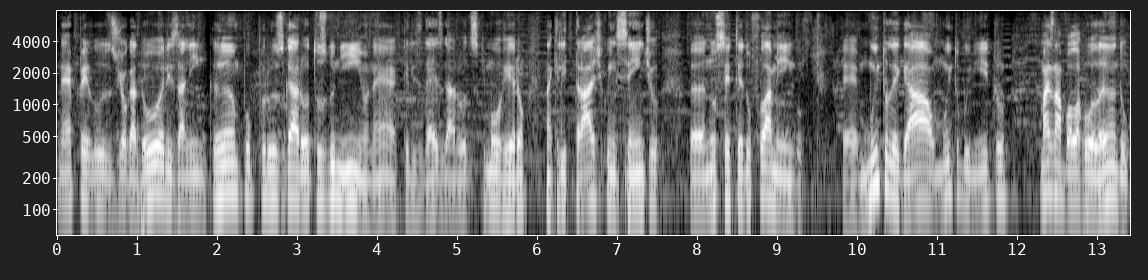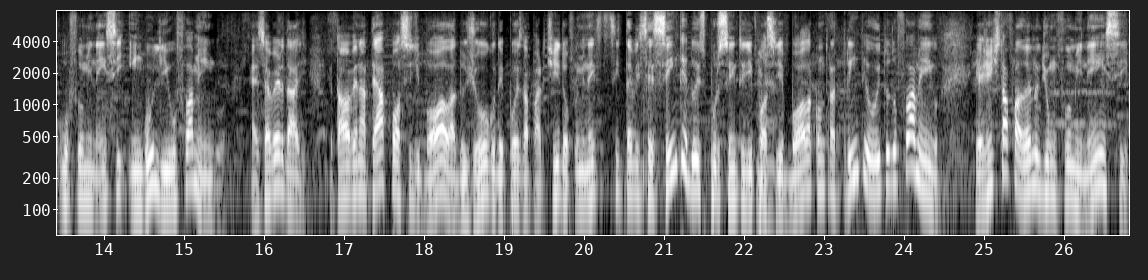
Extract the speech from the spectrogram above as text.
né, pelos jogadores ali em campo, para os garotos do Ninho, né, aqueles 10 garotos que morreram naquele trágico incêndio uh, no CT do Flamengo. É muito legal, muito bonito mas na bola rolando, o Fluminense engoliu o Flamengo. Essa é a verdade. Eu tava vendo até a posse de bola do jogo depois da partida. O Fluminense teve 62% de posse é. de bola contra 38% do Flamengo. E a gente tá falando de um Fluminense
